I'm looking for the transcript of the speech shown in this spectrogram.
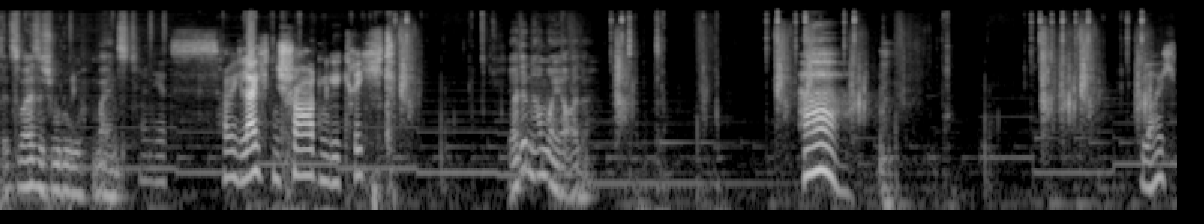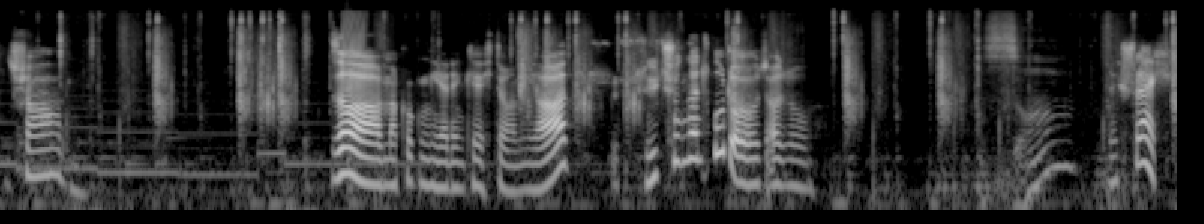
Jetzt weiß ich, wo du meinst. Und jetzt habe ich leichten Schaden gekriegt. Ja, den haben wir ja alle. Ah. Leichten Schaden. So, mal gucken hier den Kirchturm. Ja, sieht schon ganz gut aus. Also, So. nicht schlecht.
